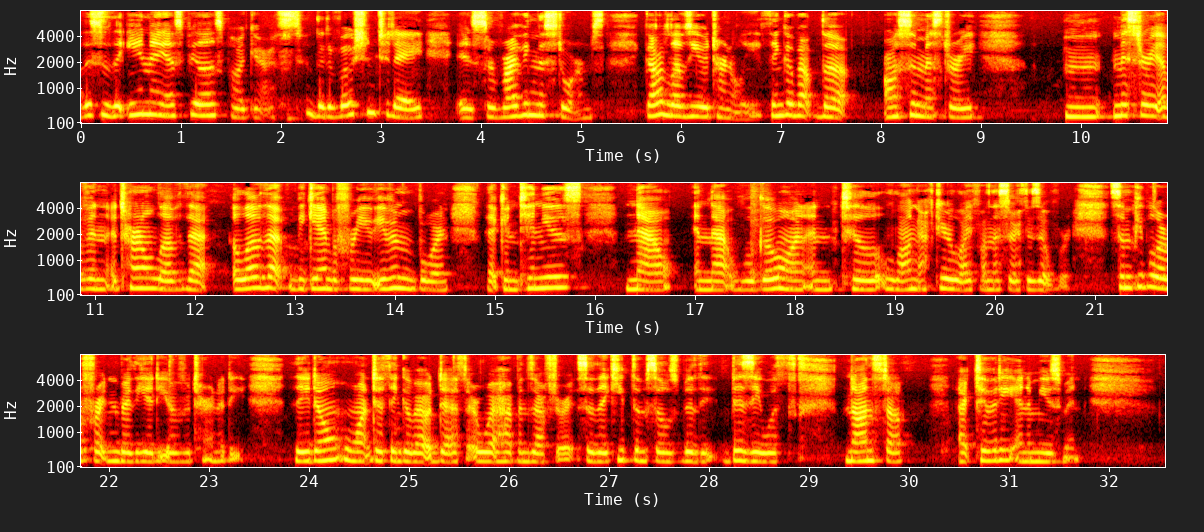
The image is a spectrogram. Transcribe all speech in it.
This is the ENA SPLS podcast. The devotion today is Surviving the Storms. God loves you eternally. Think about the awesome mystery m- mystery of an eternal love that a love that began before you even born, that continues now and that will go on until long after your life on this earth is over. Some people are frightened by the idea of eternity. They don't want to think about death or what happens after it, so they keep themselves busy, busy with nonstop activity and amusement.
